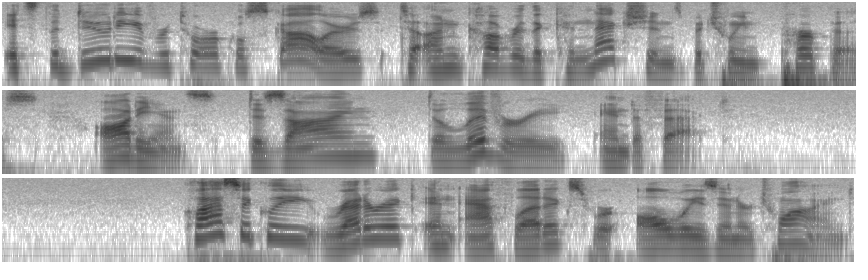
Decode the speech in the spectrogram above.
It's the duty of rhetorical scholars to uncover the connections between purpose, audience, design, delivery, and effect. Classically, rhetoric and athletics were always intertwined.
